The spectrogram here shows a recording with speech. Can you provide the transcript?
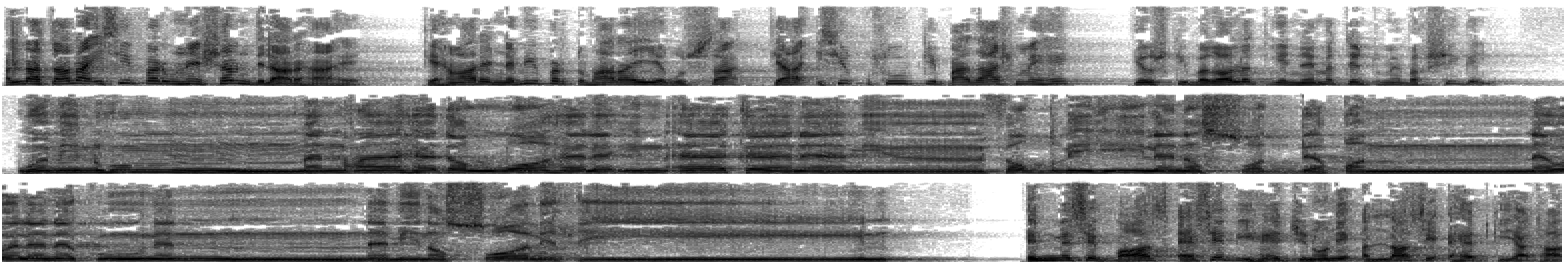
اللہ تعالیٰ اسی پر انہیں شرم دلا رہا ہے کہ ہمارے نبی پر تمہارا یہ غصہ کیا اسی قصور کی پاداش میں ہے؟ کہ اس کی بدولت یہ نعمتیں تمہیں بخشی گئیں۔ ومنهم من عاهد الله لئن آتانا من فضله لنصدقن ولنكونن من الصالحين۔ ان میں سے بعض ایسے بھی ہیں جنہوں نے اللہ سے عہد کیا تھا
